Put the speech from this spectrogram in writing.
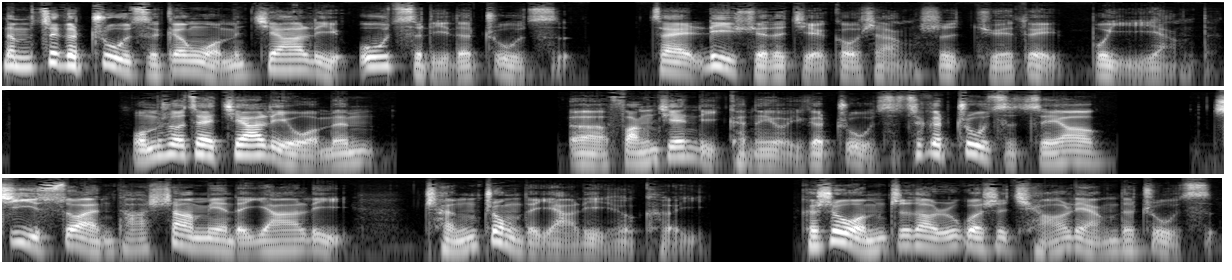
那么这个柱子跟我们家里屋子里的柱子在力学的结构上是绝对不一样的。我们说在家里，我们呃，房间里可能有一个柱子，这个柱子只要计算它上面的压力、承重的压力就可以。可是我们知道，如果是桥梁的柱子，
